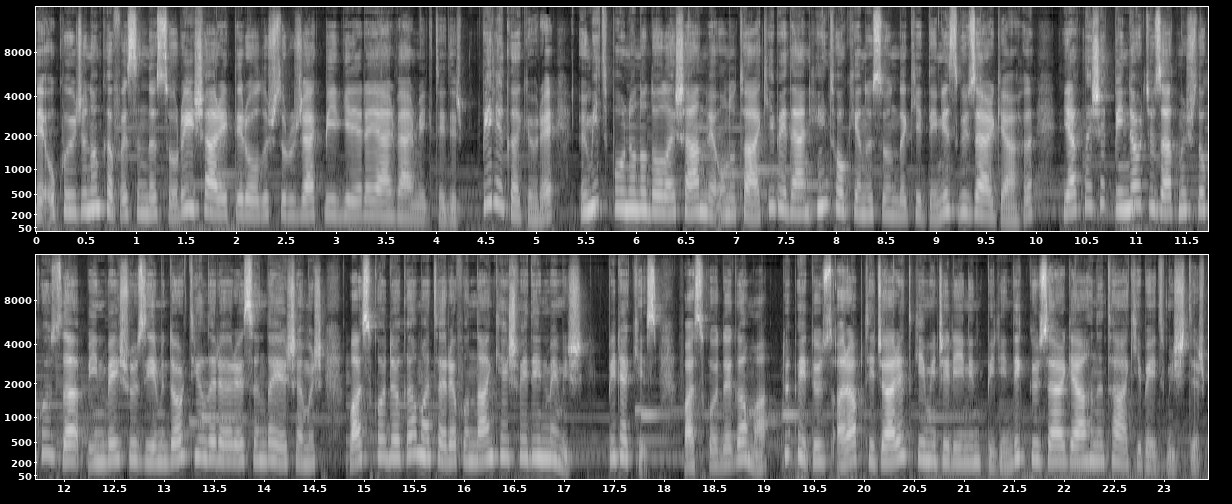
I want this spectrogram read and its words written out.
ve okuyucunun kafasında soru işaretleri oluşturacak bilgilere yer vermektedir. Billock'a göre Ümit burnunu dolaşan ve onu takip eden Hint Okyanusu'ndaki deniz güzergahı yaklaşık 1469 ile 1524 yılları arasında yaşamış Vasco da Gama tarafından keşfedilmemiş. Bilakis Vasco da Gama düpedüz Arap ticaret gemiciliğinin bilindik güzergahını takip etmiştir.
